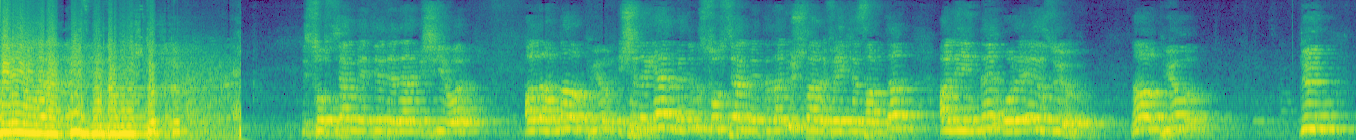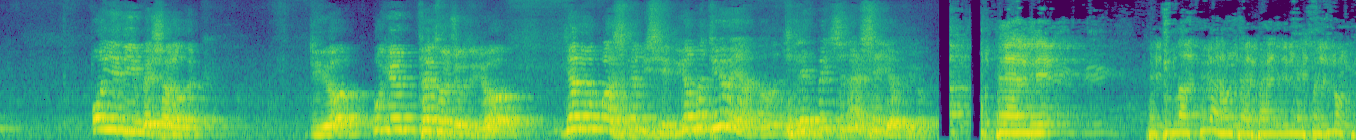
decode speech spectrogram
gereği olarak biz burada buluştuk. Bir sosyal medya denen bir şey var. Adam ne yapıyor? İşine gelmedi mi sosyal medyadan 3 tane fake hesaptan aleyhinde oraya yazıyor. Ne yapıyor? Dün 17-25 Aralık diyor. Bugün FETÖ'cü diyor. Yarın başka bir şey diyor ama diyor yani. Ama kirletmek için her şeyi yapıyor. Değerli Fethullah Gülen Hoca Efendi'nin mesajını okudum.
